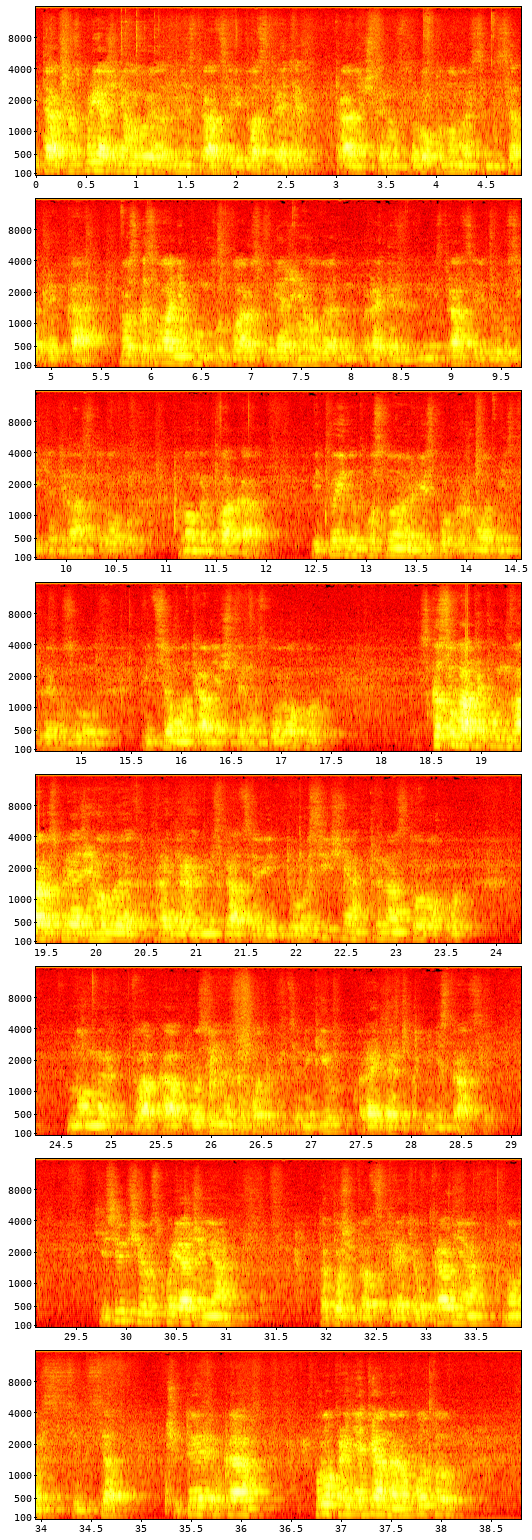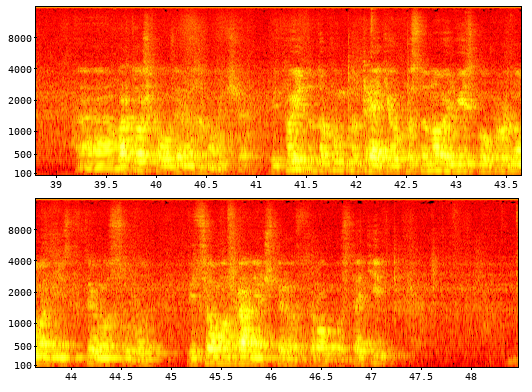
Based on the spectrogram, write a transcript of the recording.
І так, розпорядження голови адміністрації від 23 травня 2014 року номер 73К про скасування пункту 2 розпорядження голови райдержадміністрації від 2 січня 2013 року номер 2К. Відповідно до постанови Львівського окружного адміністративного суду від 7 травня 2014 року скасувати пункт 2 розпорядження голови райдержадміністрації від 2 січня 2013 року номер 2К про звільнення роботи працівників райдержадміністрації. І слідче розпорядження також 23 травня номер 74К про прийняття на роботу е, Бартошка Володимира Зиновича. Відповідно до пункту 3 постанови Львівського окружного адміністративного суду від 7 травня 2014 року статті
